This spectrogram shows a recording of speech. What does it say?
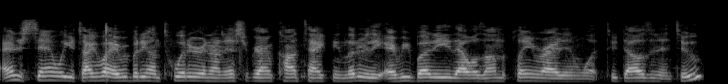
I understand what you're talking about. Everybody on Twitter and on Instagram contacting literally everybody that was on the plane ride in what 2002.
